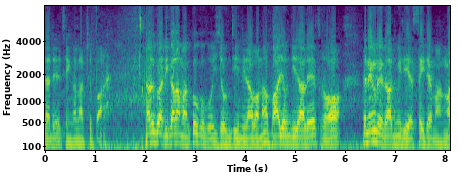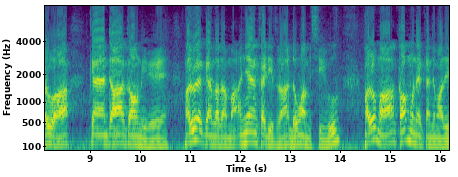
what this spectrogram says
တတ်တဲ့အချိန်ကာလဖြစ်ပါတယ်။နောက်တစ်ခုကဒီကာလမှာကိုယ့်ကိုယ်ကိုယုံကြည်နေတာပေါ့နော်။ဘာယုံကြည်တာလဲဆိုတော့ တနင်္ဂနွေသားသမီးတွေရဲ့စိတ်ထဲမှာငါတို့ဟာကံတားကောင်းနေတယ်ငါတို့ရဲ့ကံတာတာမှာအညံ့ခိုက်တွေဆိုတာလုံးဝမရှိဘူးငါတို့မှာကောင်းမွန်တဲ့ကံကြမ္မာတွေ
